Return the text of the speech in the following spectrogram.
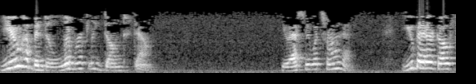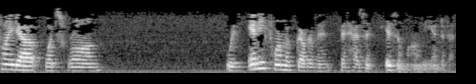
You have been deliberately dumbed down. You ask me what's wrong with that. You better go find out what's wrong with any form of government that has an ism on the end of it.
